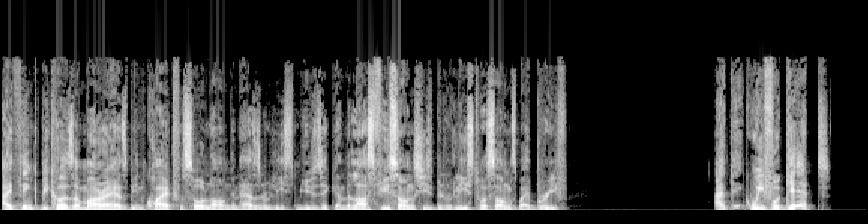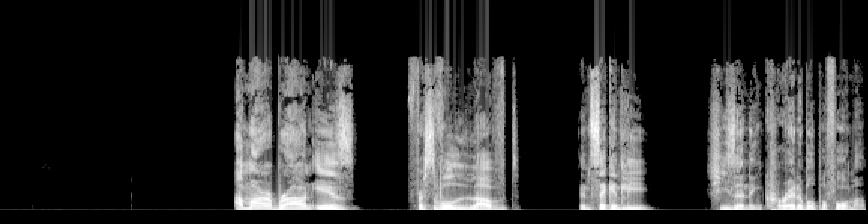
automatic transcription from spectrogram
I think because Amara has been quiet for so long and hasn't released music, and the last few songs she's been released were songs by Brief, I think we forget. Amara Brown is, first of all, loved, and secondly, she's an incredible performer.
